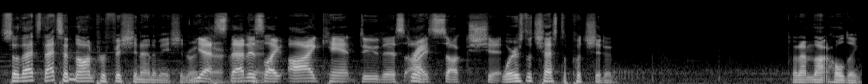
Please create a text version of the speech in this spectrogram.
So that's that's a non-proficient animation, right yes, there. that is Okay. like, I can't do this. I suck shit. Where's the chest to put shit in? That I'm not holding.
